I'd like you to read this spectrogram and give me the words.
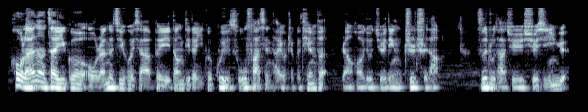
后来呢，在一个偶然的机会下，被当地的一个贵族发现他有这个天分，然后就决定支持他，资助他去学习音乐。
